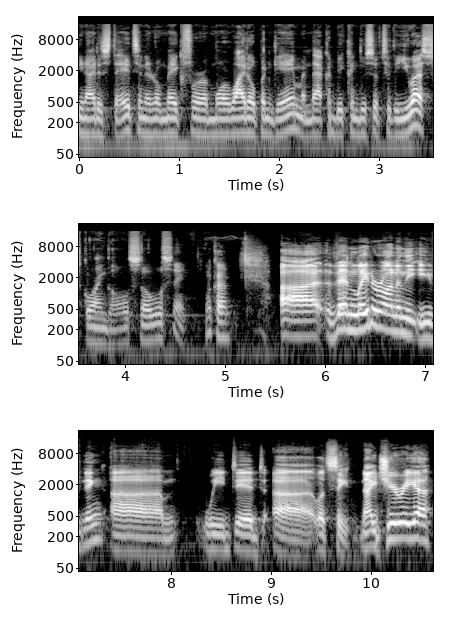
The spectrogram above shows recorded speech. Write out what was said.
United States, and it'll make for a more wide open game, and that could be conducive to the U.S. scoring goals. So we'll see. Okay. Uh, then later on in the evening, um, we did, uh, let's see, Nigeria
